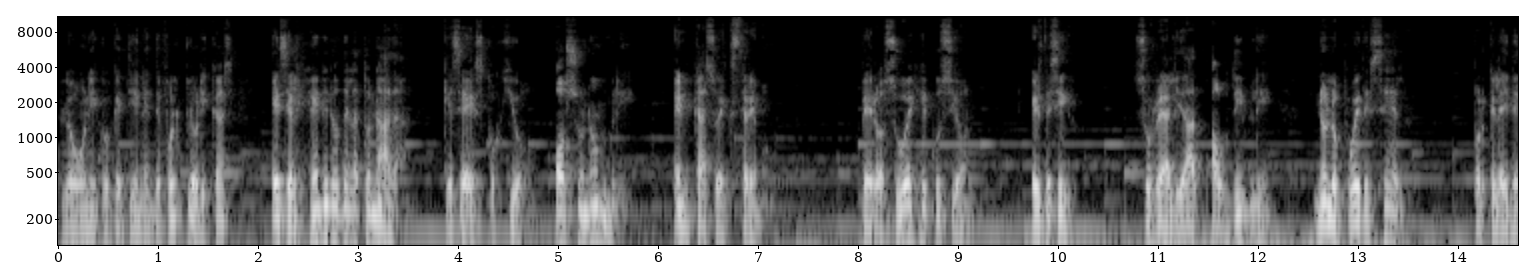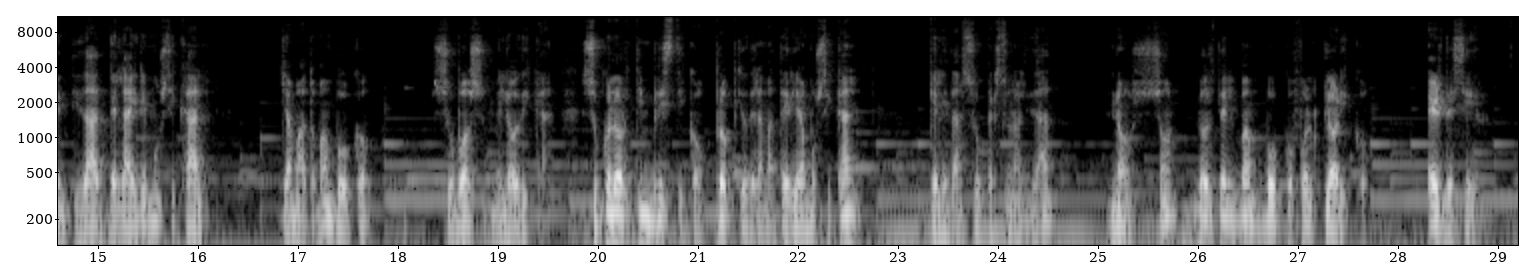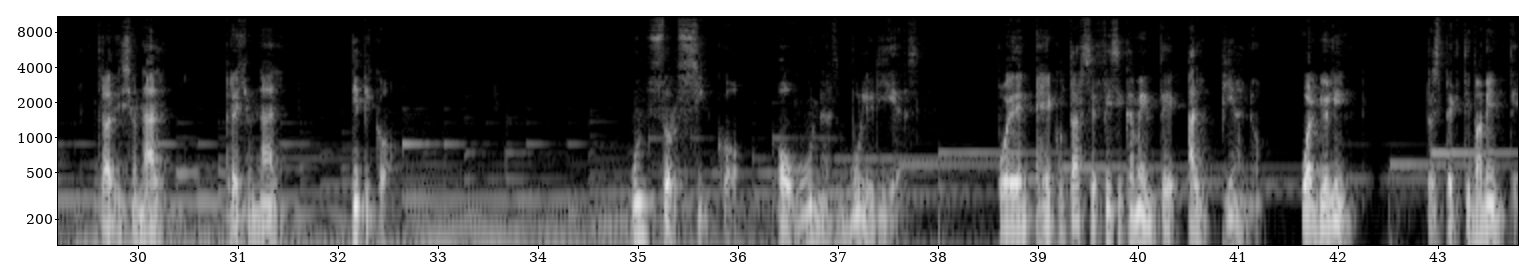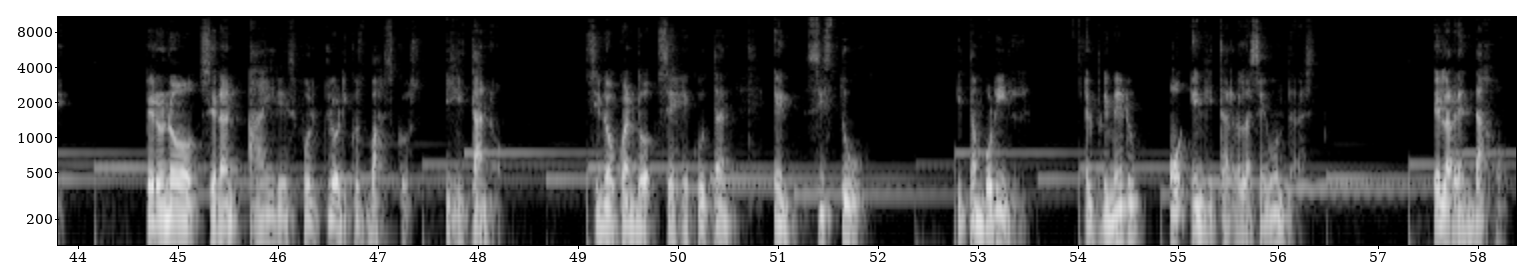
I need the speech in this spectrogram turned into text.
Lo único que tienen de folclóricas es el género de la tonada que se escogió o su nombre en caso extremo, pero su ejecución, es decir, su realidad audible, no lo puede ser, porque la identidad del aire musical, llamado bambuco, su voz melódica, su color timbrístico propio de la materia musical, que le da su personalidad, no son los del bambuco folclórico, es decir, tradicional, regional, típico. Un zorcico o unas bulerías pueden ejecutarse físicamente al piano o al violín, respectivamente, pero no serán aires folclóricos vascos y gitano, sino cuando se ejecutan en sistú y tamboril, el primero, o en guitarra las segundas. El arrendajo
